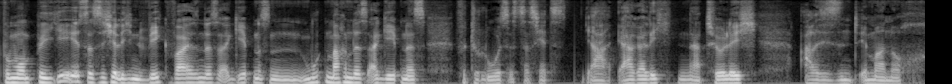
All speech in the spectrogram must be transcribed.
Für Montpellier ist das sicherlich ein wegweisendes Ergebnis, ein mutmachendes Ergebnis. Für Toulouse ist das jetzt, ja, ärgerlich, natürlich, aber sie sind immer noch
